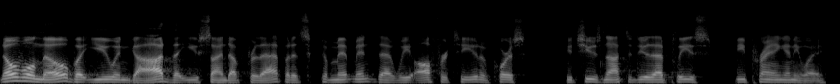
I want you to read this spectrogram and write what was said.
no one will know but you and God that you signed up for that, but it's a commitment that we offer to you. And of course, if you choose not to do that, please be praying anyway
